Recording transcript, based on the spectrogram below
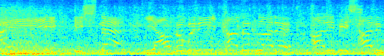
Ay işte yavrumun ilk adımları. Hani biz hani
